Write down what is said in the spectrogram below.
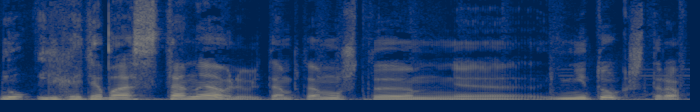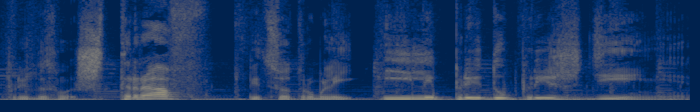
ну, или хотя бы останавливали, там, потому что э, не только штраф предусмотрен, штраф 500 рублей или предупреждение.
